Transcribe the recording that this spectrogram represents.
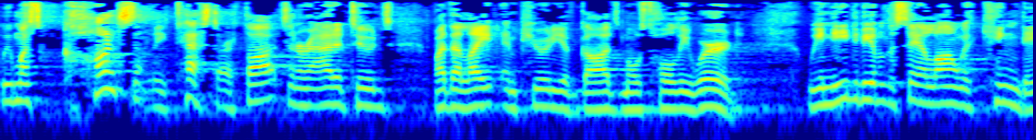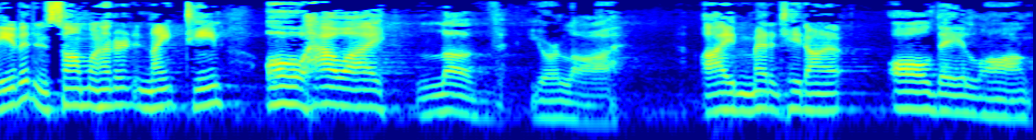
we must constantly test our thoughts and our attitudes by the light and purity of God's most holy word. We need to be able to say, along with King David in Psalm 119, Oh, how I love your law. I meditate on it all day long.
